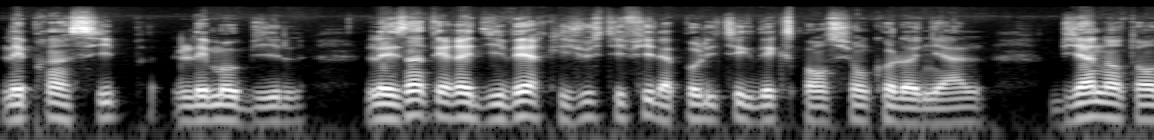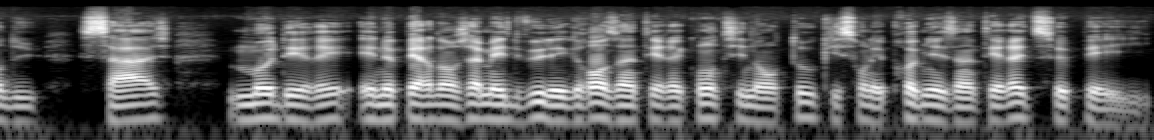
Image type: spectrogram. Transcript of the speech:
les principes, les mobiles, les intérêts divers qui justifient la politique d'expansion coloniale, bien entendu, sage, modérée et ne perdant jamais de vue les grands intérêts continentaux qui sont les premiers intérêts de ce pays.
